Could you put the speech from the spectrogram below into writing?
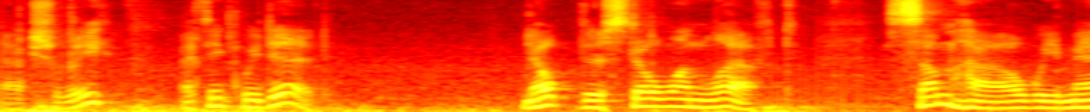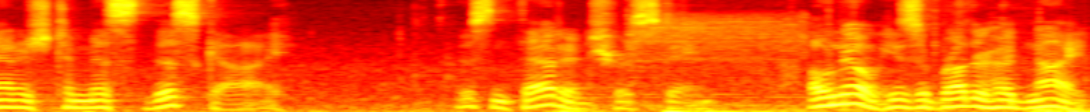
Actually, I think we did. Nope, there's still one left. Somehow we managed to miss this guy. Isn't that interesting? Oh no, he's a Brotherhood Knight.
